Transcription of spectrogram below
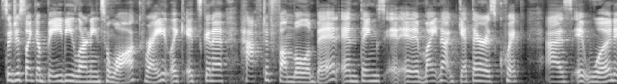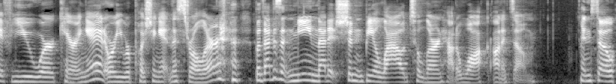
So just like a baby learning to walk, right? Like it's to have to fumble a bit and things and it might not get there as quick as it would if you were carrying it or you were pushing it in the stroller. but that doesn't mean that it shouldn't be allowed to learn how to walk on its own. And so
